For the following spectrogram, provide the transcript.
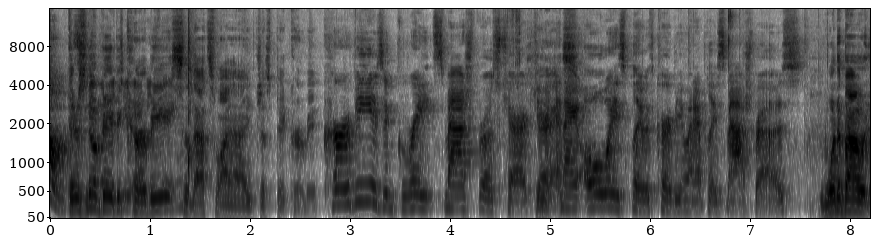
Oh! There's no baby do Kirby, anything. so that's why I just picked Kirby. Kirby is a great Smash Bros. character, He and. I always play with Kirby when I play Smash Bros. What about?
